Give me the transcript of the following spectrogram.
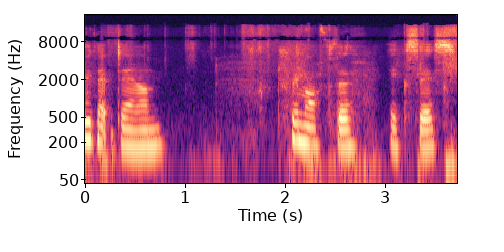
glue down, trim off the excess.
